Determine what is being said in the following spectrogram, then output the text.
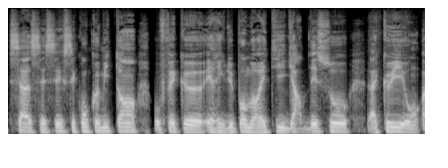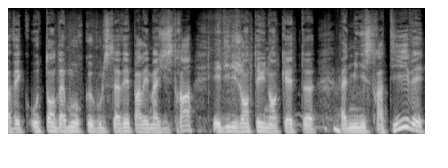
Ça, c'est- concomitant au fait que Éric Dupont-Moretti, garde des sceaux, accueilli avec autant d'amour que vous le savez par les magistrats, et diligenté une enquête euh, administrative, et,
